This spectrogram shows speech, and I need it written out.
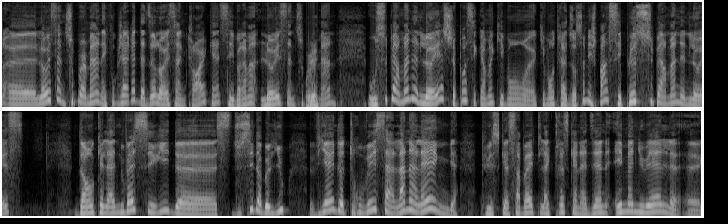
euh, Lois and Superman, il faut que j'arrête de dire Lois and Clark, hein, c'est vraiment Lois and Superman. Ou Superman and Lois, je sais pas c'est comment qu'ils vont, euh, qu'ils vont traduire ça, mais je pense que c'est plus Superman and Lois. Donc, la nouvelle série de, du CW vient de trouver sa Lana Lang, puisque ça va être l'actrice canadienne Emmanuelle euh,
